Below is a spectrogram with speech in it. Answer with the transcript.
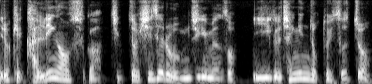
이렇게 갈링하우스가 직접 시세를 움직이면서 이익을 챙긴 적도 있었죠.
